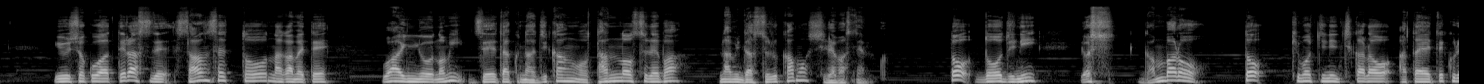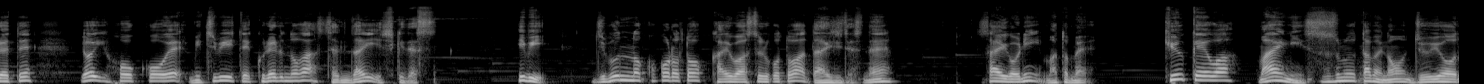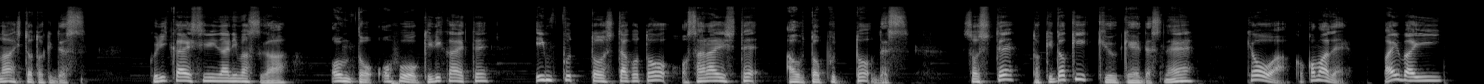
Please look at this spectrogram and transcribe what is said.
夕食はテラスでサンセットを眺めて、ワインを飲み贅沢な時間を堪能すれば涙するかもしれません。と同時に、よし、頑張ろうと気持ちに力を与えてくれて、良い方向へ導いてくれるのが潜在意識です。日々、自分の心と会話することは大事ですね。最後にまとめ。休憩は前に進むための重要なひとときです。繰り返しになりますが、オンとオフを切り替えて、インプットしたことをおさらいしてアウトプットです。そして時々休憩ですね。今日はここまで。バイバイ。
